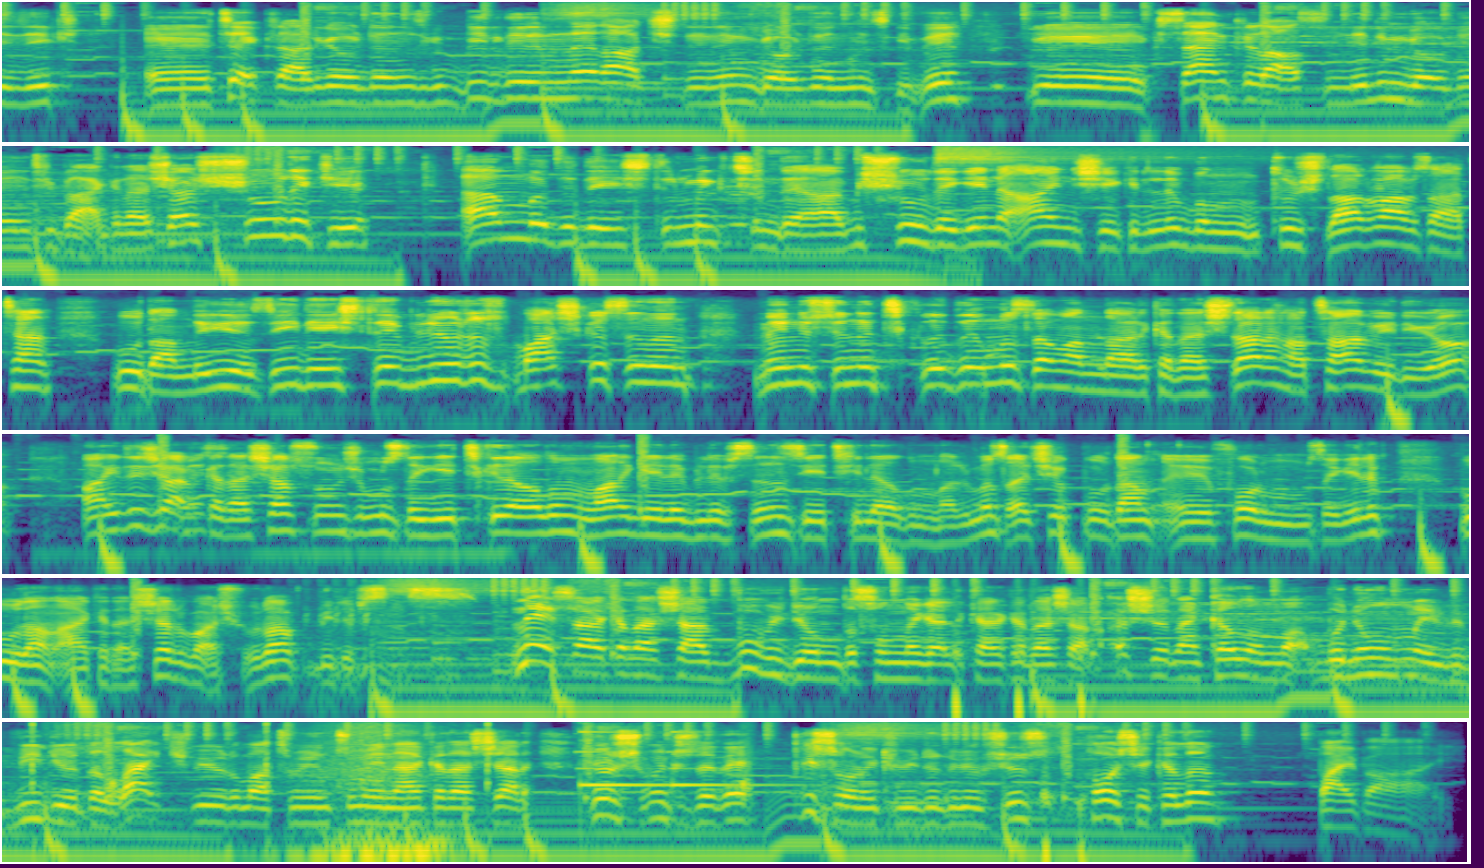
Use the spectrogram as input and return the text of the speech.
E, tekrar gördüğünüz gibi bildirimler aç dedim gördüğünüz gibi. E, sen kralsın dedim gördüğünüz gibi arkadaşlar. Şuradaki Embed'i değiştirmek için de abi şurada gene aynı şekilde bunun tuşlar var zaten. Buradan da yazıyı değiştirebiliyoruz. Başkasının menüsüne tıkladığımız zaman da arkadaşlar hata veriyor. Ayrıca arkadaşlar sunucumuzda yetkili alım var gelebilirsiniz yetkili alımlarımız açık buradan e, forumumuza gelip buradan arkadaşlar başvurabilirsiniz. Neyse arkadaşlar bu videonun da sonuna geldik arkadaşlar aşağıdan kanalıma abone olmayı ve videoda like ve yorum atmayı unutmayın arkadaşlar. Görüşmek üzere bir sonraki videoda görüşürüz hoşçakalın bay bay.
